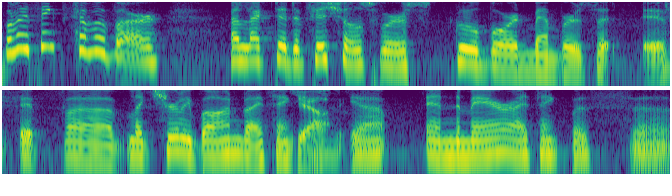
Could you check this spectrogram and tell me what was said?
Well, I think some of our elected officials were school board members. If, if uh, like Shirley Bond, I think, Yeah. was, yeah, and the mayor, I think, was uh,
